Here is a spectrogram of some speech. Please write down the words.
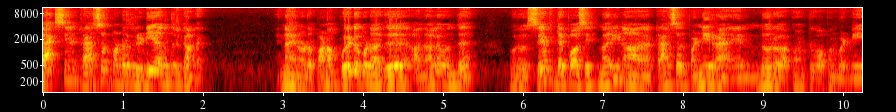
லேக்ஸையும் ட்ரான்ஸ்ஃபர் பண்ணுறதுக்கு ரெடியாக இருந்திருக்காங்க. ஏன்னா என்னோடய பணம் போயிடக்கூடாது. அதனால் வந்து ஒரு சேஃப் டெபாசிட் மாதிரி நான் ட்ரான்ஸ்ஃபர் பண்ணிடுறேன். என் இன்னொரு அக்கௌண்ட் ஓப்பன் பண்ணி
